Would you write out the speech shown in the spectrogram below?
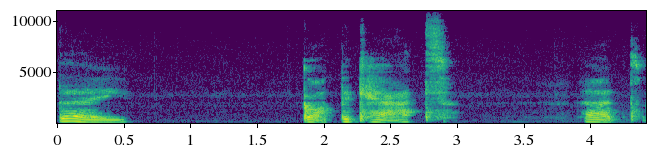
they got the cat. That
